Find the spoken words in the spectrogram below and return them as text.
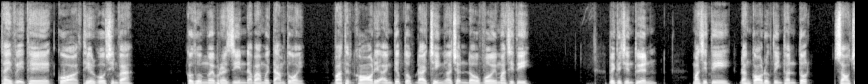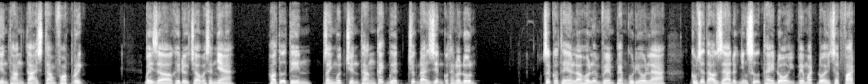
thay vị thế của Thiago Silva. Cầu thủ người Brazil đã 38 tuổi và thật khó để anh tiếp tục đá chính ở trận đấu với Man City. Bên kia chiến tuyến, Man City đang có được tinh thần tốt sau chiến thắng tại Stamford Bridge. Bây giờ khi được trở về sân nhà, họ tự tin giành một chiến thắng cách biệt trước đại diện của thành London. Rất có thể là huấn luyện viên Pep Guardiola cũng sẽ tạo ra được những sự thay đổi về mặt đội hình xuất phát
